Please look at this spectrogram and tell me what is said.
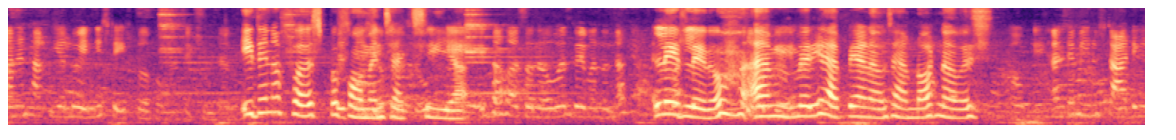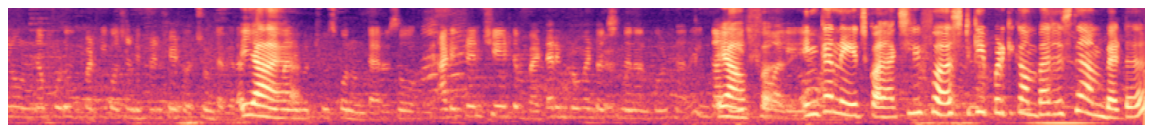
one and half ఇయర్లో ఎన్ని స్టేజ్ పర్ఫార్మెన్స్ ఇదే నా ఫస్ట్ పర్ఫార్మెన్స్ యాక్చువల్లీ లేదు లేదు. I'm very happy and also I'm not nervous అంటే మీరు స్టార్టింగ్లో ఉన్నప్పుడు ఇప్పటికి కొంచెం డిఫరెన్షియేట్ వచ్చి ఉంటుంది కదా. మీరు చూసుకొని ఉంటారు. సో ఆ డిఫరెన్షియేట్ బెటర్ ఇంప్రూవ్మెంట్ వచ్చిందని అనుకుంటున్నారు? ఇంకా యా నేర్చుకోవాలి. ఇంకా నేర్చుకోవాలి. యాక్చువల్లీ ఫస్ట్కి ఇప్పటికి కంపేర్ చేస్తే ఐఎమ్ బెటర్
